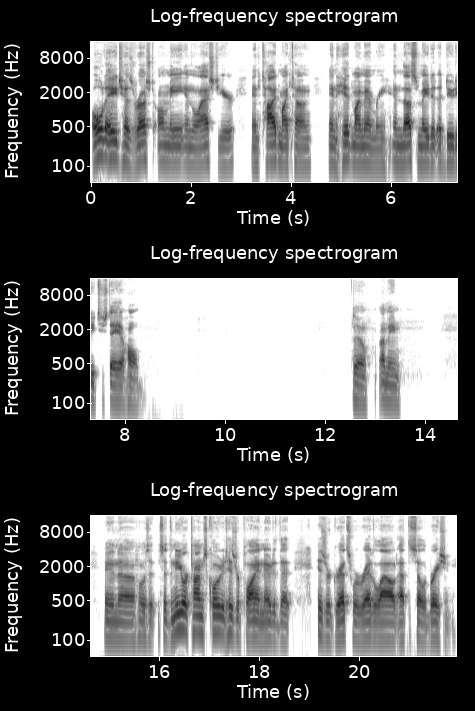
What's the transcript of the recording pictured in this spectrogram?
Old age has rushed on me in the last year and tied my tongue and hid my memory and thus made it a duty to stay at home. So, I mean, and uh, what was it? It Said the New York Times quoted his reply and noted that his regrets were read aloud at the celebration.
